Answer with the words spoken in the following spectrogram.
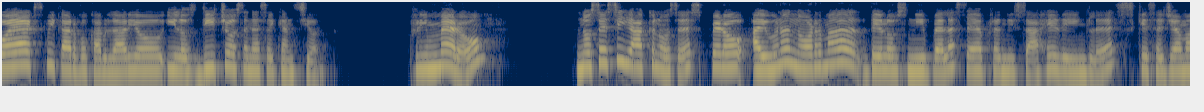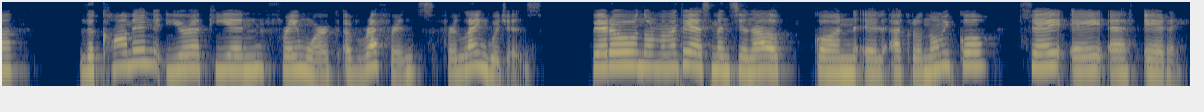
voy a explicar vocabulario y los dichos en esa canción. Primero, no sé si ya conoces, pero hay una norma de los niveles de aprendizaje de inglés que se llama The Common European Framework of Reference for Languages, pero normalmente es mencionado con el acronómico CEFR.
